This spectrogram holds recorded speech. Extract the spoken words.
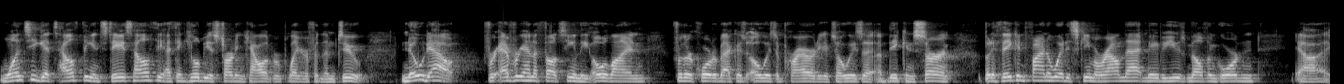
once he gets healthy and stays healthy, I think he'll be a starting caliber player for them too. No doubt, for every NFL team, the O line for their quarterback is always a priority. It's always a, a, big concern. But if they can find a way to scheme around that, maybe use Melvin Gordon uh,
